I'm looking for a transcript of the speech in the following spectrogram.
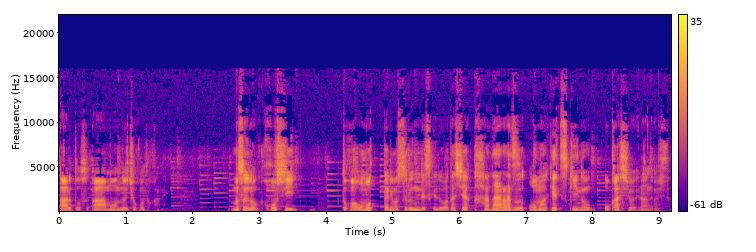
あるとす、アーモンドチョコとかね。まあそういうの欲しいとか思ったりもするんですけど、私は必ずおまけ付きのお菓子を選んでました。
